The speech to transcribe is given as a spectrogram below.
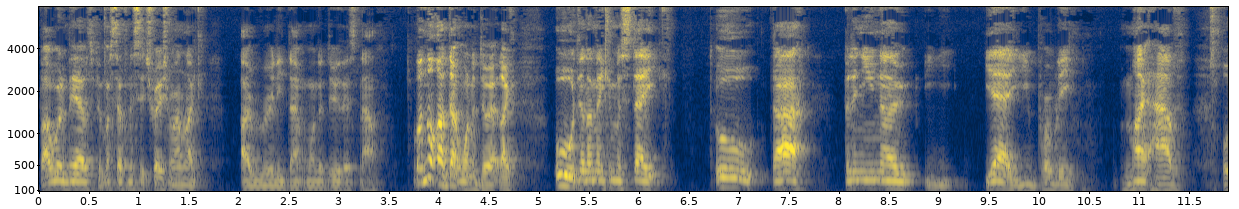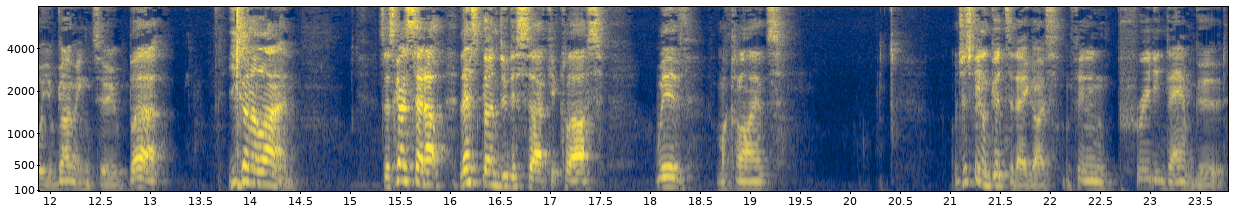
but I want to be able to put myself in a situation where I'm like, I really don't want to do this now. Well, not I don't want to do it. Like, oh, did I make a mistake? Oh, ah. But then you know, yeah, you probably might have, or you're going to, but you're going to learn. So let's go set up. Let's go and do this circuit class with my clients. I'm just feeling good today, guys. I'm feeling pretty damn good.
